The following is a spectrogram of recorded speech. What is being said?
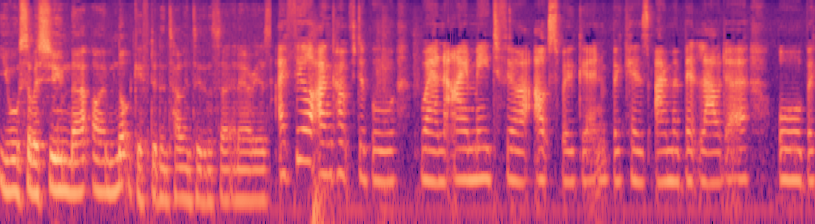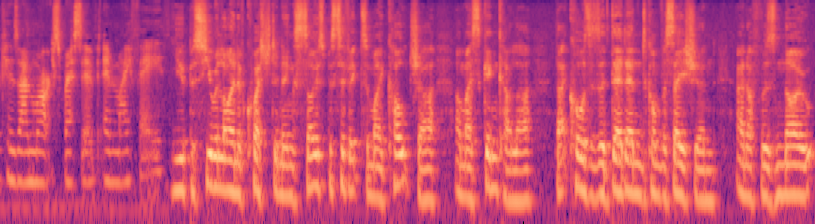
you also assume that I'm not gifted and talented in certain areas. I feel uncomfortable when I'm made to feel outspoken because I'm a bit louder or because I'm more expressive in my faith. You pursue a line of questioning so specific to my culture and my skin colour that causes a dead end conversation and offers no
